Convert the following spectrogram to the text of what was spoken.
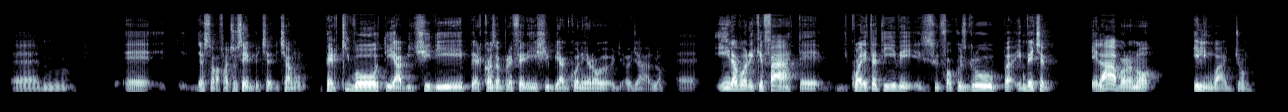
Eh, adesso la faccio semplice, diciamo, per chi voti, ABCD, per cosa preferisci, bianco, nero o giallo. Eh, I lavori che fate qualitativi sui focus group invece elaborano il linguaggio.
